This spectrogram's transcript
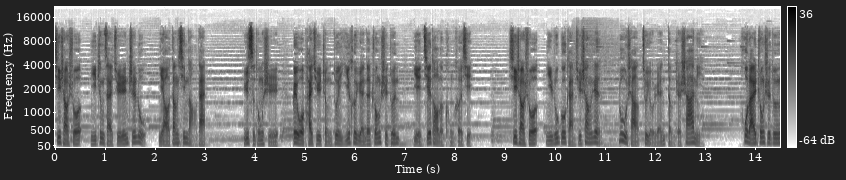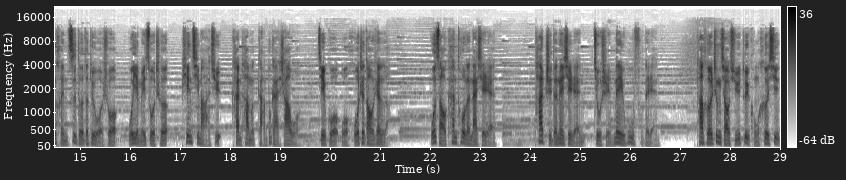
信上说：“你正在绝人之路，你要当心脑袋。”与此同时，被我派去整顿颐和园的庄士敦也接到了恐吓信。信上说，你如果敢去上任，路上就有人等着杀你。后来庄士敦很自得地对我说，我也没坐车，偏骑马去看他们敢不敢杀我，结果我活着到任了。我早看透了那些人，他指的那些人就是内务府的人。他和郑孝胥对恐吓信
